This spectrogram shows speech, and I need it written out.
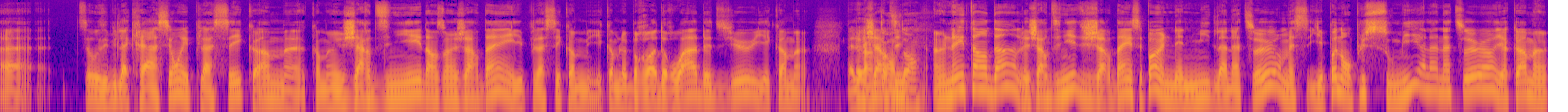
euh, au début de la création, est placé comme, euh, comme un jardinier dans un jardin. Il est placé comme, il est comme le bras droit de Dieu. Il est comme un, ben, le jardin- un intendant. Le jardinier du jardin, c'est pas un ennemi de la nature, mais il n'est pas non plus soumis à la nature. Il y a comme un,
